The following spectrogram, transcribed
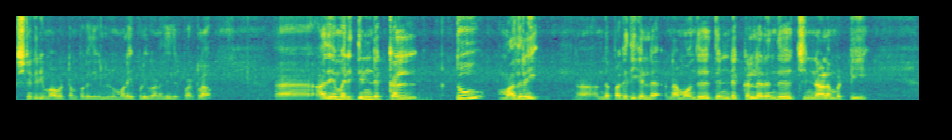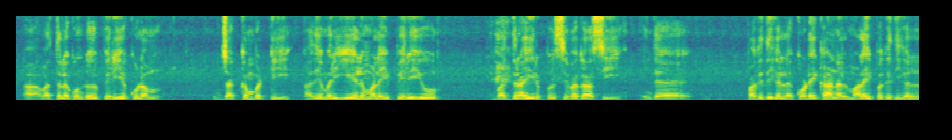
கிருஷ்ணகிரி மாவட்டம் பகுதிகளிலும் மழைப்பொழிவானது எதிர்பார்க்கலாம். அதே மாதிரி திண்டுக்கல் டு மதுரை அந்த பகுதிகளில். நம்ம வந்து திண்டுக்கல்லேருந்து சின்னாலம்பட்டி சின்னாளம்பட்டி வத்தலகுண்டு பெரியகுளம் ஜக்கம்பட்டி அதே மாதிரி ஏழுமலை பெரியூர் பத்ராயிருப்பு சிவகாசி இந்த பகுதிகளில் கொடைக்கானல் மலைப்பகுதிகள்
